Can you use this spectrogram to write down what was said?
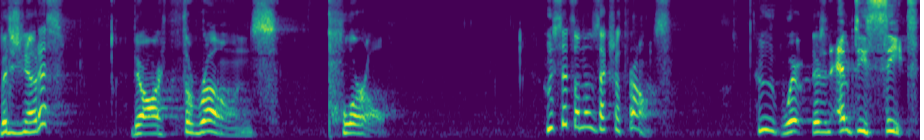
But did you notice? There are thrones, plural. Who sits on those extra thrones? Who, where, there's an empty seat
